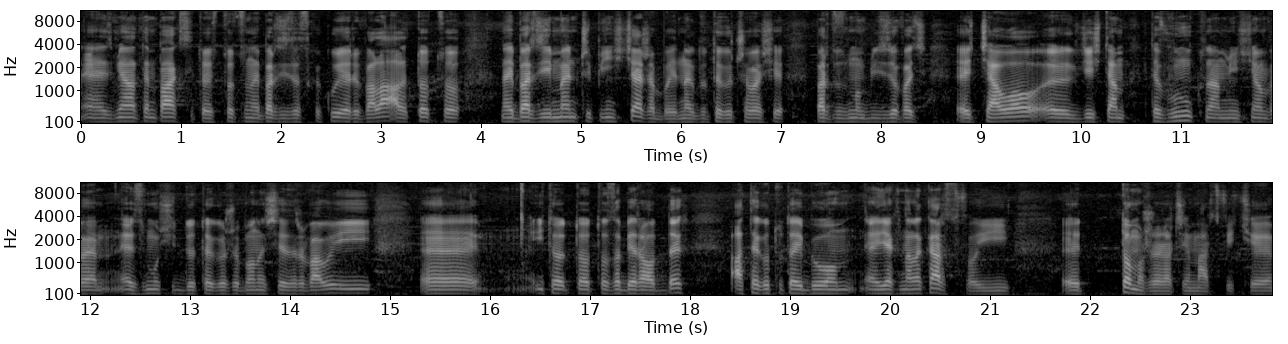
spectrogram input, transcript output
e, zmiana tempa akcji, to jest to, co najbardziej zaskakuje rywala, ale to, co najbardziej męczy pięściarza, bo jednak do tego trzeba się bardzo zmobilizować e, ciało, gdzieś tam te włókna mięśniowe zmusić do tego, żeby one się zerwały i, i to, to, to zabiera oddech a tego tutaj było e, jak na lekarstwo i e, to może raczej martwić. E,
